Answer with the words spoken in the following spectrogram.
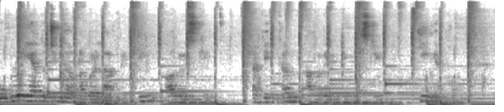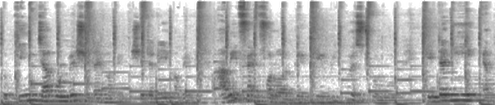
ওগুলো নিয়ে এত চিন্তা ভাবনা করে লাভ নেই। King always king Shakib Khan আমাদের ইন্ডাস্ট্রি কিং এখন। তো কিং যা বলবে সেটাই হবে, সেটা নিয়েই হবে। আমি ফ্যান ফলোয়ারদেরকে রিকোয়েস্ট করব, এটা নিয়ে এত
